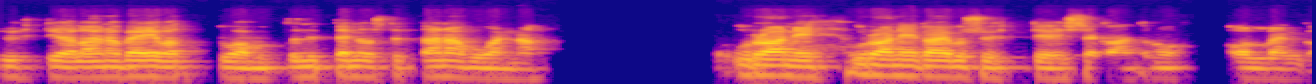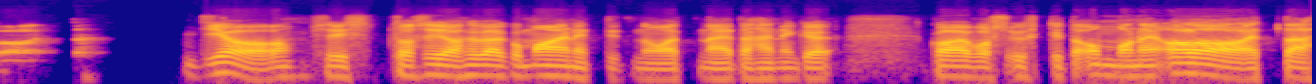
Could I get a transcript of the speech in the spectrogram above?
uraaniyhtiöllä aina veivattua, mutta nyt en ole sitten tänä vuonna urani, uranikaivosyhtiöissä kantunut ollenkaan. Että. Joo, siis tosiaan hyvä kun mainittit nuo, että näitähän niin kaivosyhtiöitä on monen ala, että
